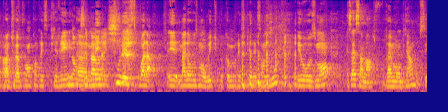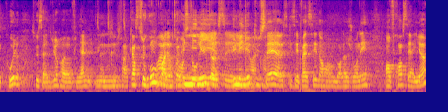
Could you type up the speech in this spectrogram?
enfin tu vas pouvoir encore respirer. Non, c'est pas mais vrai. tous les voilà. Et malheureusement oui, tu peux comme respirer sans nous. Et heureusement, et ça ça marche vraiment bien, donc c'est cool parce que ça dure euh, au final une, va très vite. enfin, 15 secondes Ouais, quoi. on Donc retrouve en une story minute, une minute, ouais, tu ouais. sais euh, ce qui s'est passé dans, dans la journée en France et ailleurs.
